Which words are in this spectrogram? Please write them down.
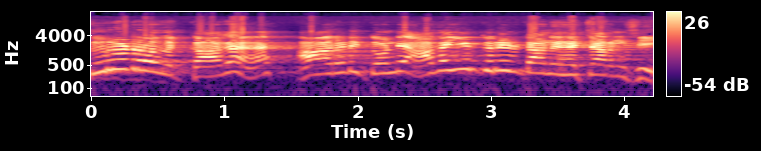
திருடுறதுக்காக ஆறடி தோண்டி அதையும் திருடிட்டானு ஹெச்ஆர்என்சி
